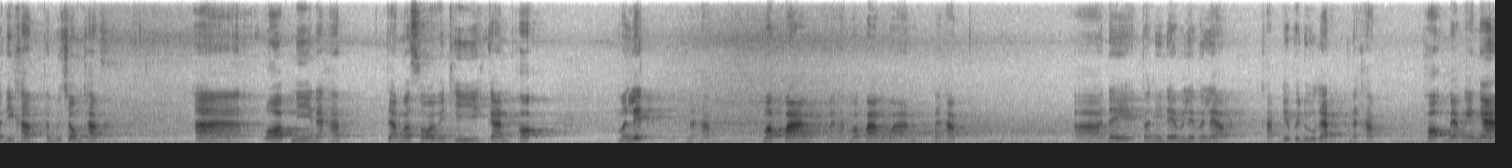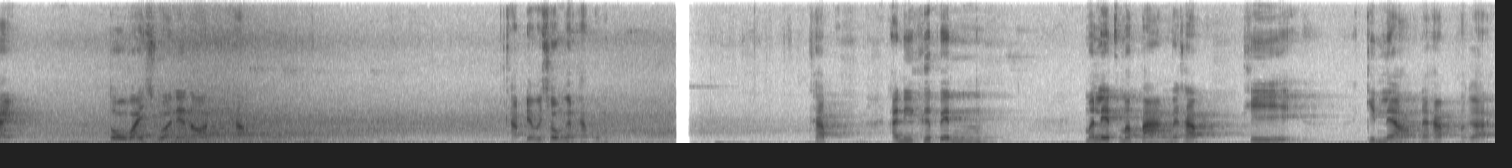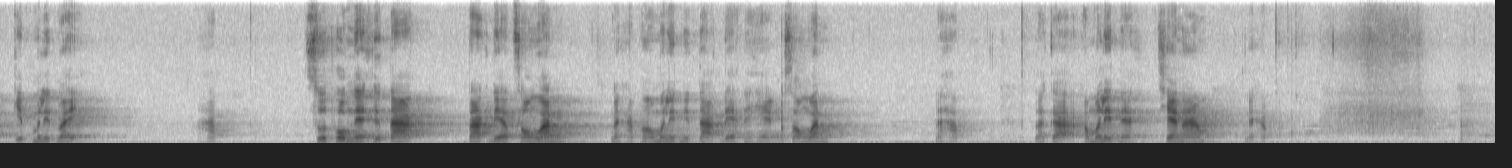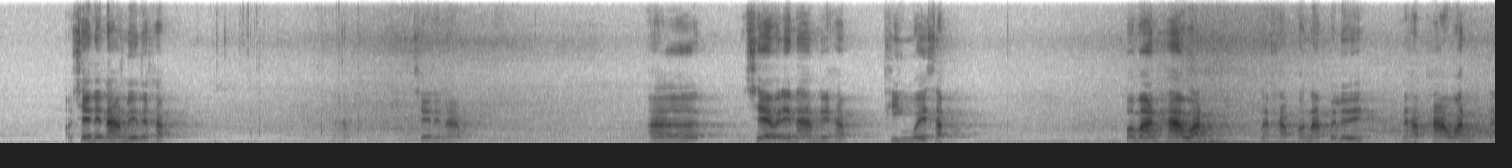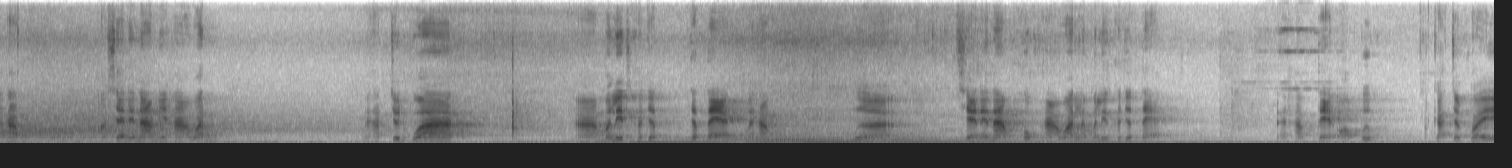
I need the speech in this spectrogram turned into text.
วัสดีครับท่านผู้ชมครับรอบนี้นะครับ จะมาสอนวิธีการเพาะเมล็ดนะครับมะปางนะครับมะปางหวานนะครับได้ตอนนี้ได้เมล็ดมาแล้วครับ เดี๋ยวไปดูกันนะครับ เพาะแบบง่ายๆ โตไวชัวแน่นอนครับ ครับเดี๋ยวไปชมกันครับผมครับ อันนี้คือเป็นเมล็ดมะปางนะครับที่ กินแล้วนะครับแล้วก็เก็บเมล็ดไว้นะครับสูตรผมเนี่ยคือตากตากแดด2วันนะครับเอาเมล็ดเนี่ยตากแดดในแห้ง2วันนะครับ แล้วก็เอาเมล็ดเนี่ยแช่น้ำนะครับ เอาแช่ในน้ำเลยนะครับนะครับแช่ในน้ำแช่ไว้ในน้ำเนี่ยครับทิ้งไว้สักประมาณ 5 วัน นะครับเขานับไปเลยนะครับหาวันนะครับเอาแช่ในน้ำนี่หาวันนะครับจนกว่าเมล็ดเขาจะจะแตกนะครับ เมื่อแช่ในะนำครบหาวันแล้วเมล็ดเขาจะแตกนะครับ แตกออกปุ๊บก็จะค่อย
